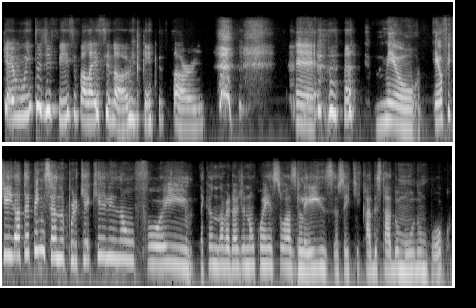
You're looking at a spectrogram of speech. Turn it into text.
que é muito difícil falar esse nome. Sorry. É, meu, eu fiquei até pensando por que, que ele não foi. É que eu, na verdade, eu não conheço as leis, eu sei que cada estado muda um pouco,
